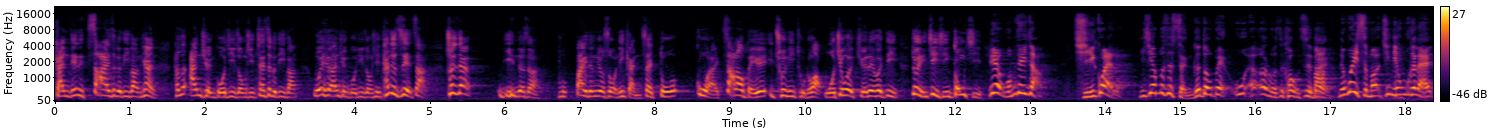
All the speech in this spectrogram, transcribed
敢给你炸在这个地方。你看，它是安全国际中心，在这个地方维和安全国际中心，他就直接炸。所以在赢的时候，不，拜登就说，你敢再多过来炸到北约一寸泥土的话，我就会绝对会对对你进行攻击。因为我们这里讲奇怪了。你现在不是整个都被乌俄罗斯控制吗？那为什么今天乌克兰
